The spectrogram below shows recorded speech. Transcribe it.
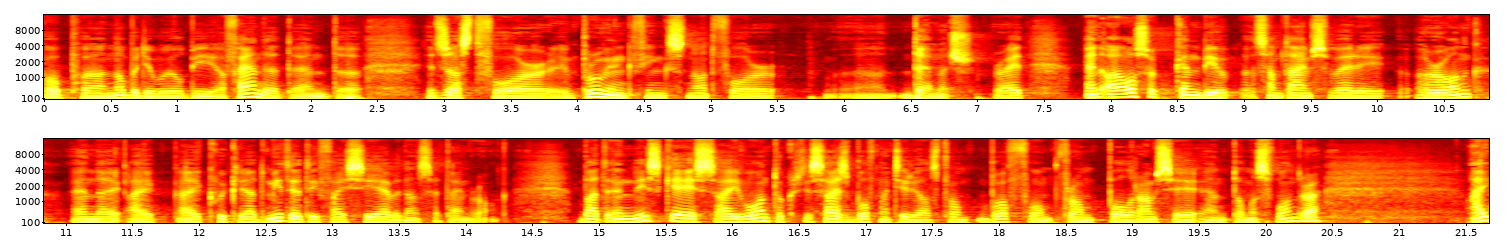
hope uh, nobody will be offended, and uh, it's just for improving things, not for uh, damage, right? And I also can be sometimes very wrong, and I, I, I quickly admit it if I see evidence that I'm wrong. But in this case, I want to criticize both materials from both from, from Paul Ramsey and Tomas Vondra. I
